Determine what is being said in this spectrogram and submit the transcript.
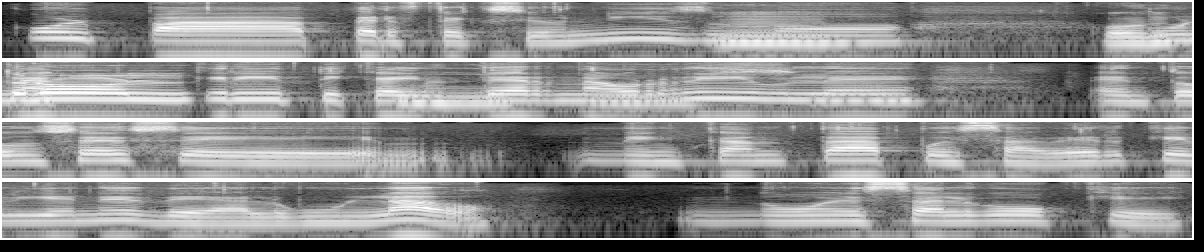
Culpa, perfeccionismo, mm. control. Una crítica interna horrible. Entonces, eh, me encanta pues saber que viene de algún lado. No es algo que,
